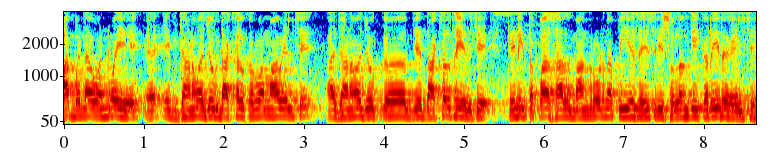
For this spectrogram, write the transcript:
આ બનાવ અન્વયે એક જાણવાજોગ દાખલ કરવામાં આવેલ છે. આ જાણવાજોગ જે દાખલ થયેલ છે, તેની તપાસ હાલ માંગરોળના પીએસઆઈ શ્રી સોલંકી કરી રહેલ છે.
